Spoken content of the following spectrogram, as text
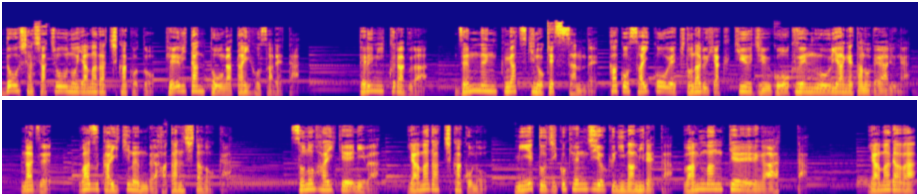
同社社長の山田千佳子と経理担当が逮捕された。テルミクラブは前年9月期の決算で過去最高益となる195億円を売り上げたのであるがなぜわずか1年で破綻したのか。その背景には山田千佳子の見栄と自己顕示欲にまみれたワンマン経営があった。山田は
